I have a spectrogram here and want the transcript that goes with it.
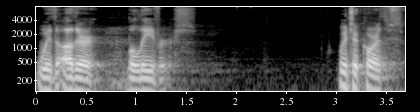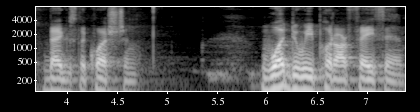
with other believers. Which, of course, begs the question what do we put our faith in?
